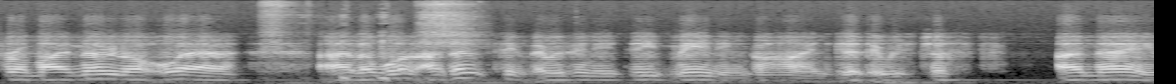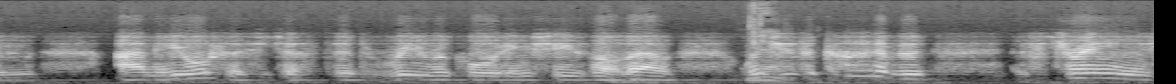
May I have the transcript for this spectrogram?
from I know not where. Uh, was, I don't think there was any deep meaning behind it. It was just a name. And he also suggested re-recording She's Not There, which yeah. is a kind of a strange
